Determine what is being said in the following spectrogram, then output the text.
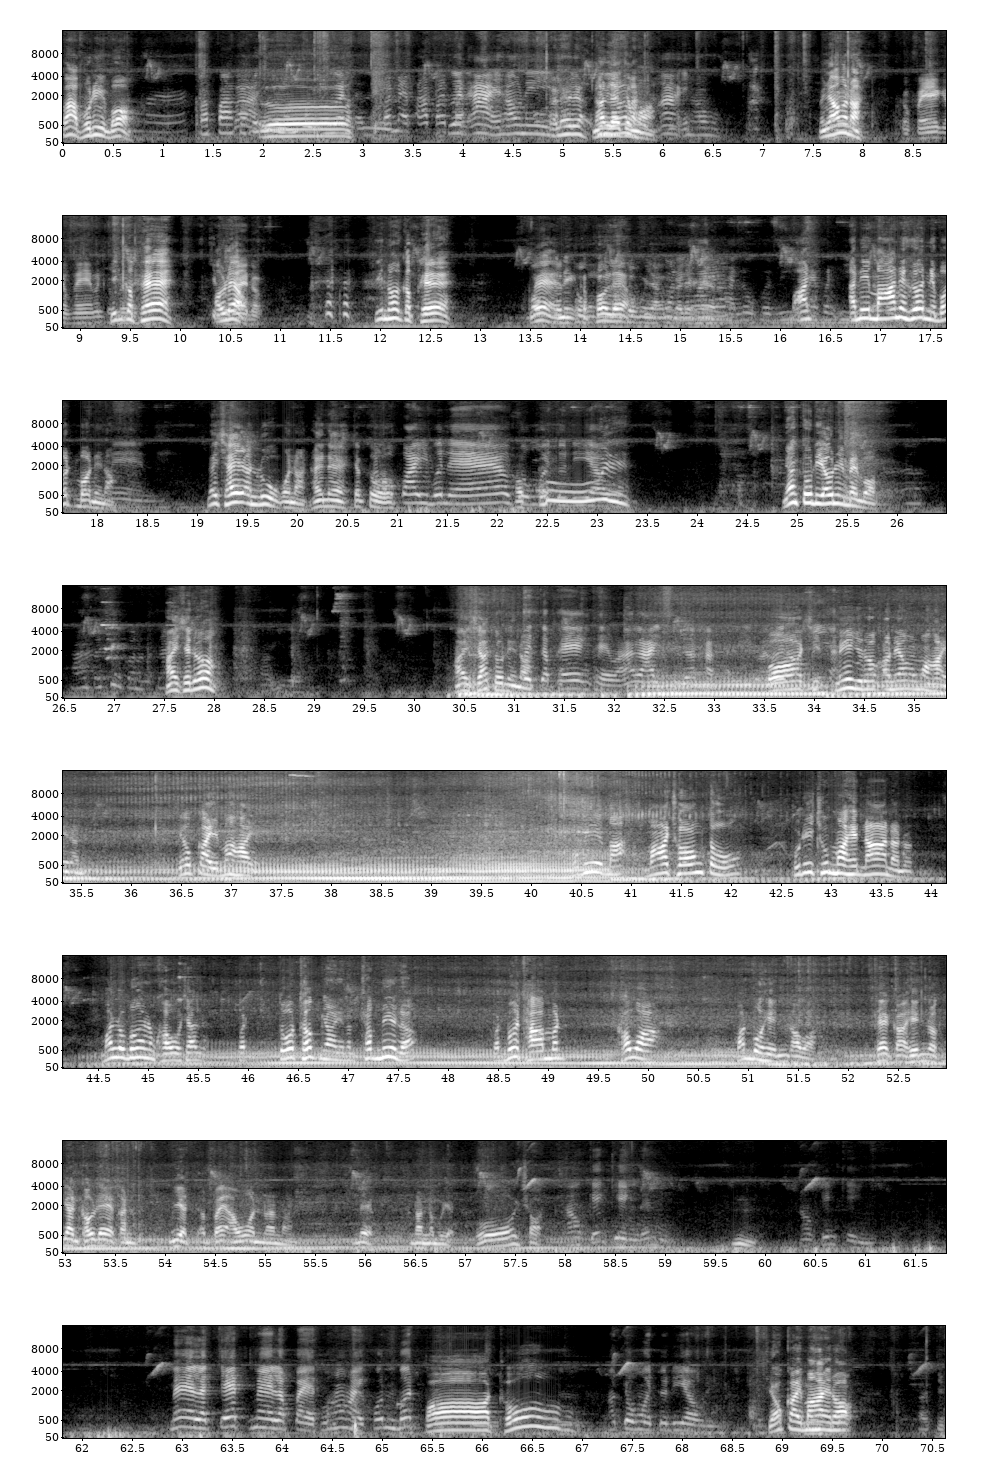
ป้าผู้นี้บ่ป้าป้าเออเพื่อนอ้ายเฮานี่อะไรเนี่ยนั่นแหละจังหวะอ้ายเฮามันยังกันน่ะกาแฟกาแฟมันกินกาแฟ เอาแล้ว กินบ่ได้ดกกินน้อยกาแฟแม่นี่ก็พอแล้ว ทุกอย่างมันก็จะแม่นให้ลูกเพิ่นมีอันให้เพิ่กอันนี้มาในเฮือนนี่เบิดบ่นี่น่ะแม่นไม่ใช้อันลูกบ่น่ะให้แน่จักโต เอาไปเบิดแล้วจงไว้ตัวเดียว โอ้ยั งตัวเดียวนี่แม่นบ่ให้ใช่เด้อให้ชัดตัวนี้น่ะเป็นตะแพงแถวลายเสือขับดีบ่ชิมีอยู่ดอกเอาแนวเอามาให้นั่นเดี๋ยวไก่มาให้ผู้นี้มามาช้องโตผู้นี้ชุมมาเฮ็ดนานั่นมันลงเมื่อนำเขาฉันบัดโตทึกใหญ่นั่นช่ำนี้แหล้วบัดเมื่อถามมัน เขาว่า มันบ่เห็นเขาว่าแค่ก็เห็นดอกยันเขาแลกกัน เวียดเอาไปเอาอันนั้นน่ะแลกนั่นน่ะเวียดโอ้ยชอดเอาเก่งๆเด้อนี่อืมเอาเก่งๆแม่ละเจ็ดแม่ละแปดพวกเฮาให้คนเบิดปอดโถเอาจงไว้ตัวเดียวนี่เดี๋ยวไก่มาให้ดอก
